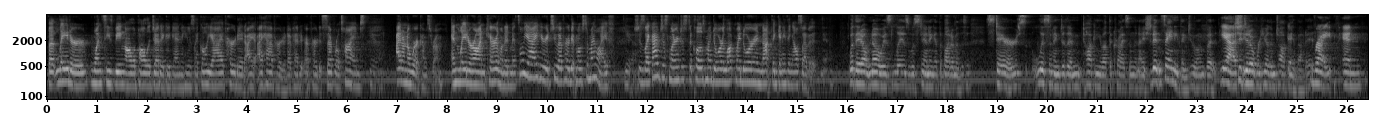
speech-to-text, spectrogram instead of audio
but later once he's being all apologetic again he was like oh yeah i've heard it. I, I have heard it. I've had it i've heard it several times. Yeah. i don't know where it comes from. And later on carolyn admits oh yeah i hear it too. I've heard it most of my life. Yeah. she's like i've just learned just to close my door lock my door and not think anything else of it. Yeah. What they don't know is liz was standing at the bottom of the stairs listening to them talking about the cries in the night. She didn't say anything to him but yeah she, she did overhear them talking eh, about it. right. And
